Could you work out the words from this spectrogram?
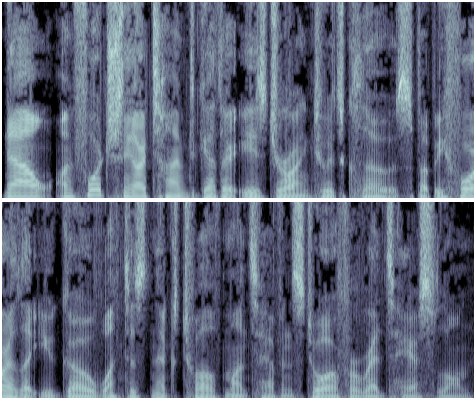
Now, unfortunately, our time together is drawing to its close. But before I let you go, what does the next 12 months have in store for Red's Hair Salon?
